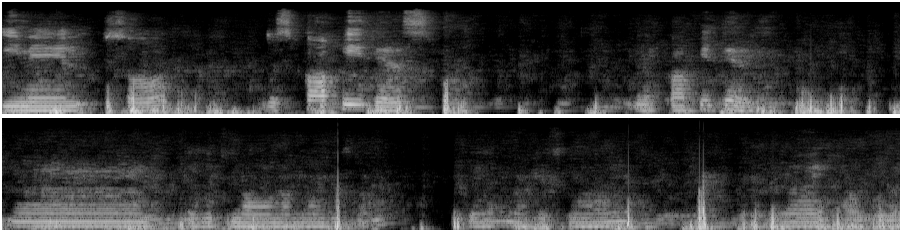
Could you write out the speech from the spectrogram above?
email so just copy this copy this mm, is it no no no this one? Okay not this one. Right how to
